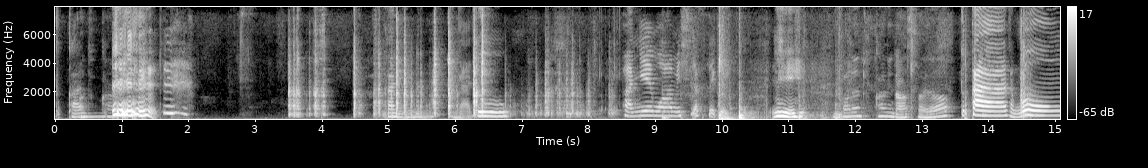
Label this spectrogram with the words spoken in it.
두 아, 칸. 두 칸. 칸. 나도 반의 모함이 시작되고 있고. 이번엔 두 칸이 나왔어요. 축하 성공.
